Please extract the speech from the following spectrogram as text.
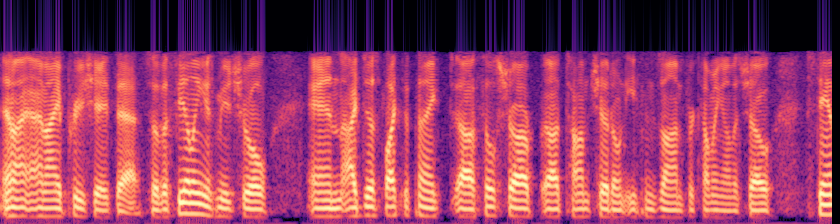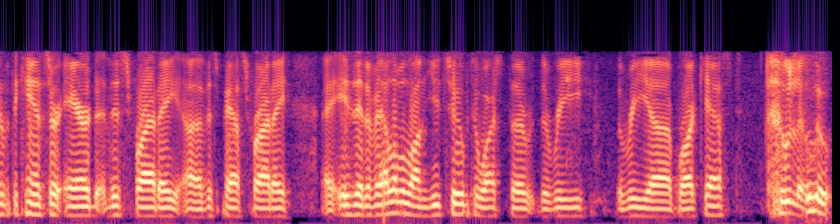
and I and I appreciate that. So the feeling is mutual, and I'd just like to thank uh, Phil Sharp, uh, Tom Chiodo, and Ethan Zohn for coming on the show. Stand Up to Cancer aired this Friday, uh, this past Friday. Uh, is it available on YouTube to watch the the re the re uh, broadcast? Hulu.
